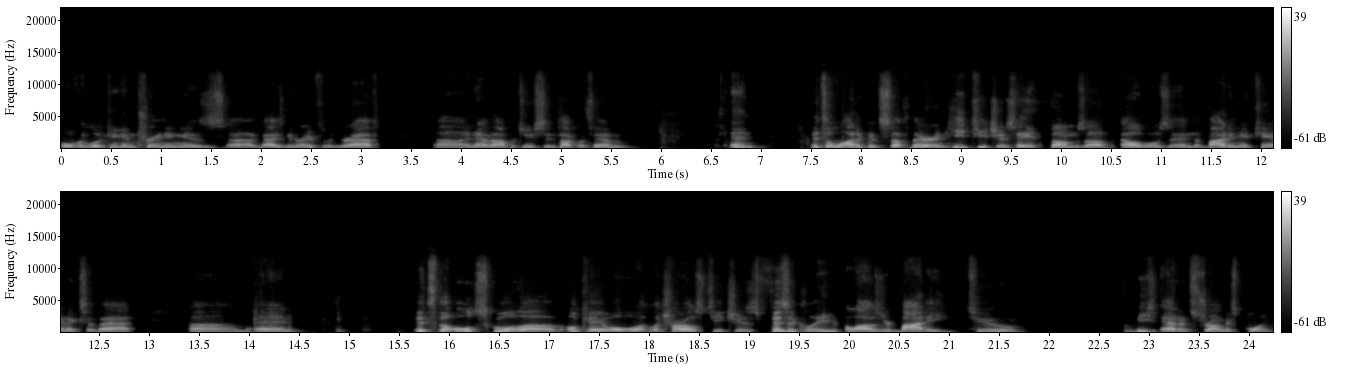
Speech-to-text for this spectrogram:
overlooking him training his uh, guys getting ready for the draft uh, and have the opportunity to sit and talk with him. And it's a lot of good stuff there. And he teaches, hey, thumbs up, elbows in, the body mechanics of that. Um, and it's the old school of okay, well, what Charles teaches physically allows your body to be at its strongest point,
